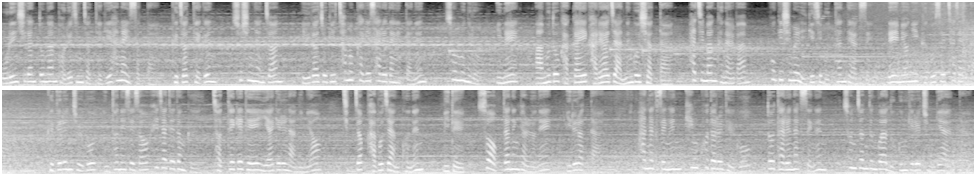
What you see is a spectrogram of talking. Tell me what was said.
오랜 시간 동안 버려진 저택이 하나 있었다. 그 저택은 수십 년 전 일가족이 참혹하게 살해당했다는 소문으로 인해 아무도 가까이 가려하지 않는 곳이었다. 하지만 그날 밤 호기심을 이기지 못한 대학생 4명이 그곳을 찾았다. 그들은 줄곧 인터넷에서 회자되던 그 저택에 대해 이야기를 나누며 직접 가보지 않고는 믿을 수 없다는 결론에 이르렀다. 한 학생은 캠코더를 들고 또 다른 학생은 손전등과 녹음기를 준비하였다.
